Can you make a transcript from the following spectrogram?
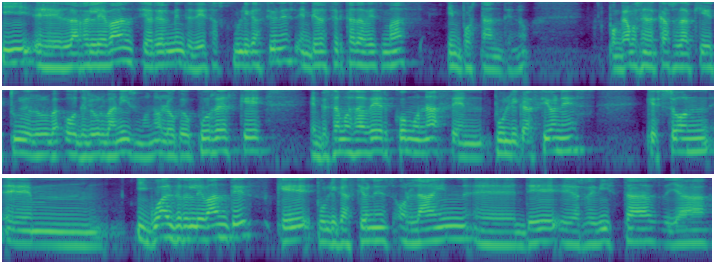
y eh, la relevancia realmente de esas publicaciones empieza a ser cada vez más importante. ¿no? Pongamos en el caso de la arquitectura o del urbanismo, ¿no? lo que ocurre es que empezamos a ver cómo nacen publicaciones que son em, igual de relevantes que publicaciones online eh, de eh, revistas ya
